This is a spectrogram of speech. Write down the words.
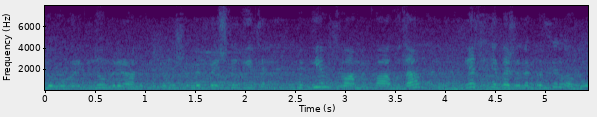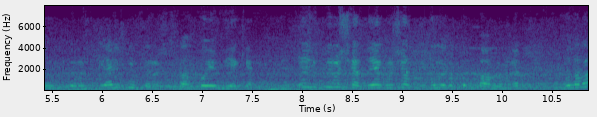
буду говорити добрий ранок, тому що ми прийшли, дивіться, ми п'ємо з вами каву, да? Я сьогодні навіть накрасила губки, роз- я ресниці розчесла в коїм віки. Я їх не розчесла, я як розчесла, коли на каву вже. Голова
